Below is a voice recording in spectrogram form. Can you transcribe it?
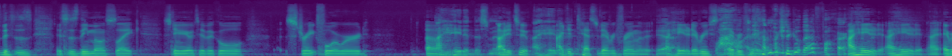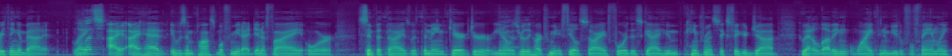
this is this is the most like stereotypical, straightforward. Um, I hated this movie. I did too. I hated I it. detested every frame of it. Yeah. I hated every Wow, every I, frame. of I'm not going to go that far. I hated it. I hated it. I, everything about it. Like let's- I, I had, it was impossible for me to identify or sympathize with the main character. You know, it was really hard for me to feel sorry for this guy who came from a six-figure job, who had a loving wife and a beautiful family,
